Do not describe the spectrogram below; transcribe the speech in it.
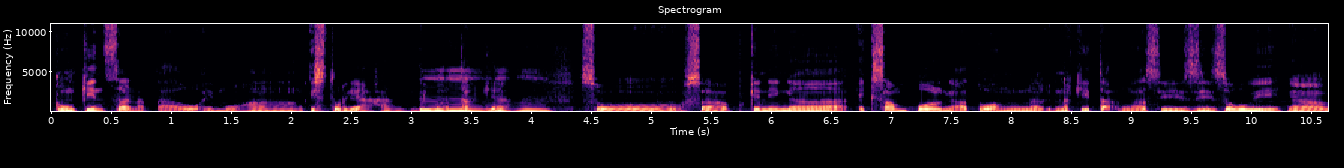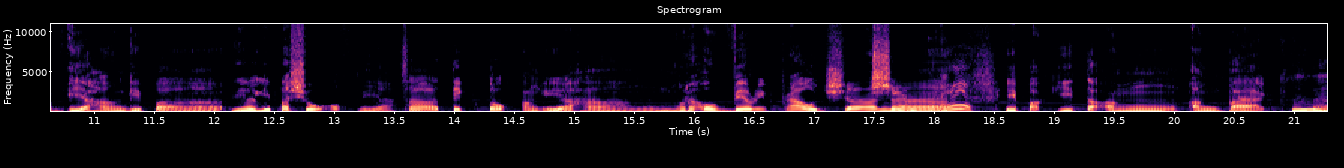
kung kinsa na tao ay muhang istoryahan, di ba Mhm, takya? mhm. So sa kini nga example nga ato ang na- nakita nga si Z Zoe nga iyahang gipa iya gipa show off niya sa TikTok ang iyahang mura oh very proud siya na Siyempre. ipakita ang ang bag Hmm. na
